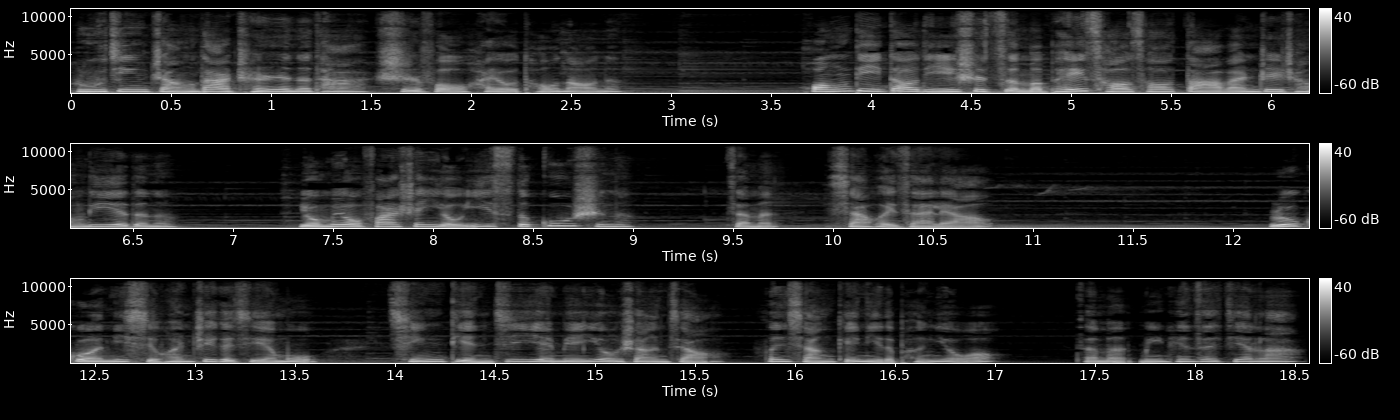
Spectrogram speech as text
如今长大成人的他是否还有头脑呢？皇帝到底是怎么陪曹操打完这场猎的呢？有没有发生有意思的故事呢？咱们下回再聊。如果你喜欢这个节目，请点击页面右上角分享给你的朋友哦。咱们明天再见啦！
